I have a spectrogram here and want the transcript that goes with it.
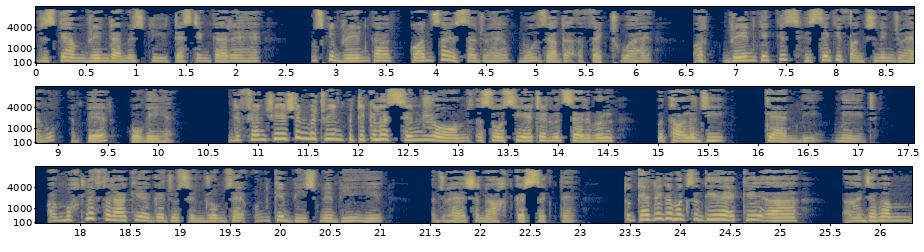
جس کے ہم برین ڈیمیج کی ٹیسٹنگ کر رہے ہیں، اس کے برین کا کون سا حصہ جو ہے وہ زیادہ افیکٹ ہوا ہے اور برین کے کس حصے کی فنکشننگ جو ہے وہ امپیئر ہو گئی ہے۔ Differentiation between particular syndromes associated with cerebral pathology can be made اور مختلف طرح کے اگر جو سنڈرومس ہیں، ان کے بیچ میں بھی یہ جو ہے شناخت کر سکتے ہیں۔ تو کہنے کا مقصد یہ ہے کہ جب ہم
